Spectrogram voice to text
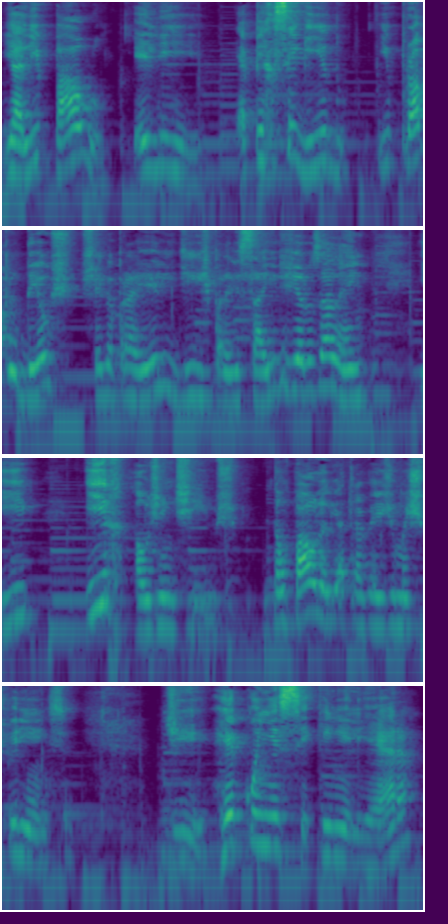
E ali Paulo, ele é perseguido e o próprio Deus chega para ele e diz para ele sair de Jerusalém e ir aos gentios. Então Paulo ali através de uma experiência de reconhecer quem ele era,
